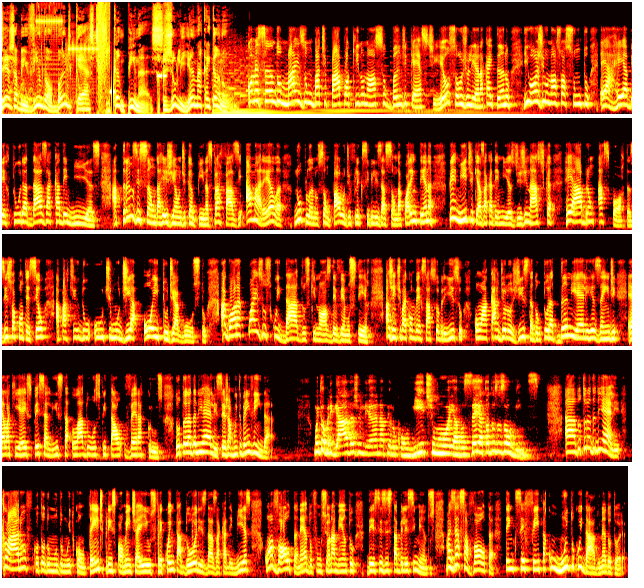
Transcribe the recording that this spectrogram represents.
Seja bem-vindo ao Bandcast Campinas. Juliana Caetano. Começando mais um bate-papo aqui no nosso Bandcast. Eu sou Juliana Caetano e hoje o nosso assunto é a reabertura das academias. A transição da região de Campinas para a fase amarela no Plano São Paulo de flexibilização da quarentena permite que as academias de ginástica reabram as portas. Isso aconteceu a partir do último dia 8 de agosto. Agora, quais os cuidados que nós devemos ter? A gente vai conversar sobre isso com a cardiologista doutora Daniele Rezende, ela que é especialista lá do Hospital Vera Cruz. Doutora Daniele, seja muito bem-vinda. Muito obrigada, Juliana, pelo convite. Um oi a você e a todos os ouvintes. A doutora Daniele, claro, ficou todo mundo muito contente, principalmente aí os frequentadores das academias, com a volta, né, do funcionamento desses estabelecimentos. Mas essa volta tem que ser feita com muito cuidado, né, doutora?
